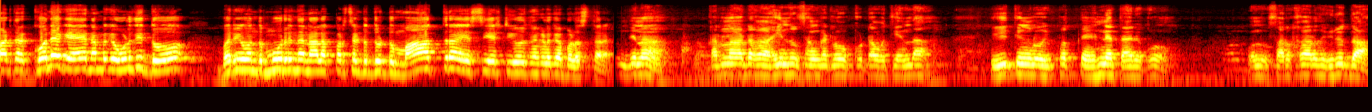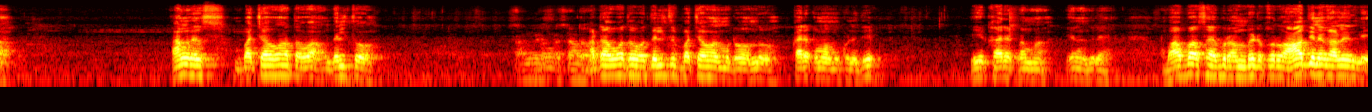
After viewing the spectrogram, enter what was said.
ಮಾಡ್ತಾರೆ. ಕೊನೆಗೆ ನಮಗೆ ಉಳಿದಿದ್ದು ಬರೀ ಒಂದು ಮೂರರಿಂದ ನಾಲ್ಕು ಪರ್ಸೆಂಟ್ ದುಡ್ಡು ಮಾತ್ರ ಎಸ್ ಸಿ ಎಸ್ ಟಿ ಯೋಜನೆಗಳಿಗೆ ಬಳಸ್ತಾರೆ. ದಿನ ಕರ್ನಾಟಕ ಹಿಂದೂ ಸಂಘಟನಾ ಒಕ್ಕೂಟ ವತಿಯಿಂದ ಈ ತಿಂಗಳು ಇಪ್ಪತ್ತೆಂಟನೇ ತಾರೀಕು ಒಂದು ಸರ್ಕಾರದ ವಿರುದ್ಧ ಕಾಂಗ್ರೆಸ್ ಬಚಾವ ಅಥವಾ ದಲಿತ ಅಥವಾ ದಲಿತ ಬಚಾವ ಅಂದ್ಬಿಟ್ಟು ಒಂದು ಕಾರ್ಯಕ್ರಮ ಹಮ್ಮಿಕೊಂಡಿದ್ವಿ. ಈ ಕಾರ್ಯಕ್ರಮ ಏನಂದರೆ ಬಾಬಾ ಸಾಹೇಬರು ಅಂಬೇಡ್ಕರ್ ಆ ದಿನಗಳಲ್ಲಿ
